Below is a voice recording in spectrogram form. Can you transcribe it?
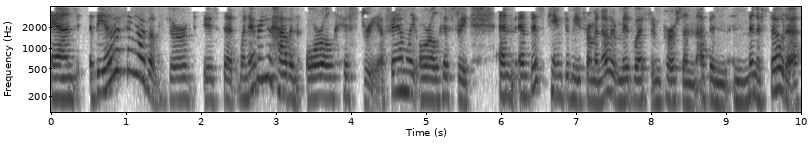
And the other thing I've observed is that whenever you have an oral history, a family oral history, and, and this came to me from another Midwestern person up in, in Minnesota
